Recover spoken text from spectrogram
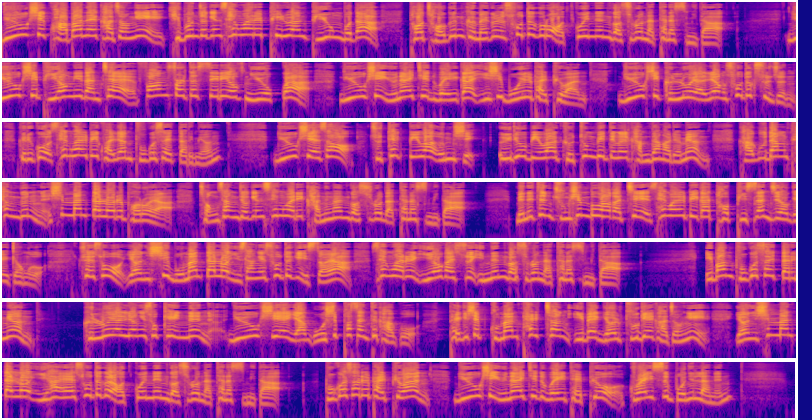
뉴욕시 과반의 가정이 기본적인 생활에 필요한 비용보다 더 적은 금액을 소득으로 얻고 있는 것으로 나타났습니다. 뉴욕시 비영리 단체 Fund for the City of Newyork과 뉴욕시 유나이티드 웨이가 25일 발표한 뉴욕시 근로연령 소득 수준 그리고 생활비 관련 보고서에 따르면 뉴욕시에서 주택비와 음식, 의료비와 교통비 등을 감당하려면 가구당 평균 10만 달러를 벌어야 정상적인 생활이 가능한 것으로 나타났습니다. 맨해튼 중심부와 같이 생활비가 더 비싼 지역의 경우 최소 연 15만 달러 이상의 소득이 있어야 생활을 이어갈 수 있는 것으로 나타났습니다. 이번 보고서에 따르면 근로연령이 속해 있는 뉴욕시의 약 50% 가구, 129만 8,212개 가정이 연 10만 달러 이하의 소득을 얻고 있는 것으로 나타났습니다. 보고서를 발표한 뉴욕시 유나이티드 웨이 대표 그레이스 보닐라는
